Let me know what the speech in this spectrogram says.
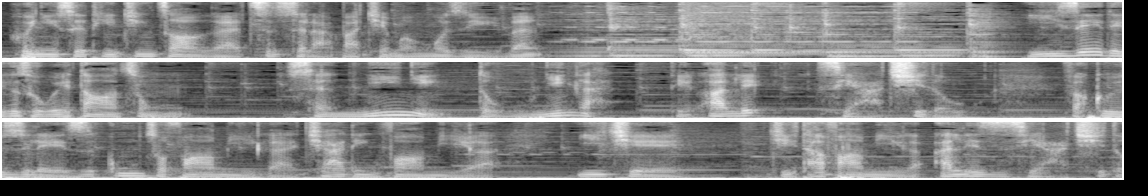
欢迎收听今朝的支持喇叭节目，我是宇文。现在这个社会当中，成年人、大人啊，的压力邪气大，不管是来自工作方面的、家庭方面的，以及其他方面的压力是邪气大。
